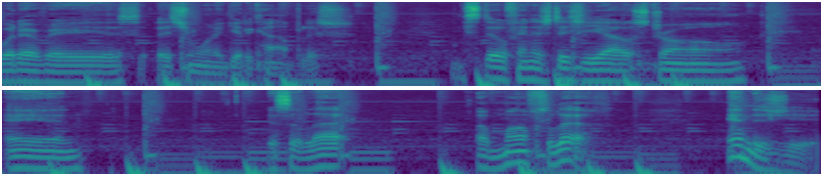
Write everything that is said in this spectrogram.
whatever it is that you want to get accomplished. still finish this year out strong, and it's a lot of months left in this year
